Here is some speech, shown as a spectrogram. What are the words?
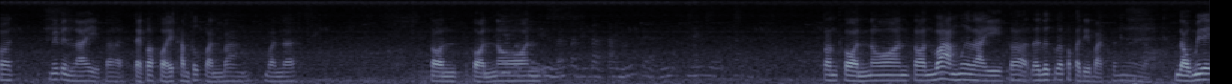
ก็ไม่เป็นไรก็แต่ก็ขอให้ทำทุกวันบ้าง วันละตอนก่อนนอน ตอนก่อนนอน ตอนว่างเมื่อไรก็ระลึกแล้วก็ปฏิบัติก็เมื่อไรเราไม่ได้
